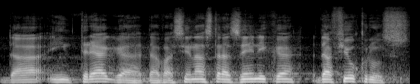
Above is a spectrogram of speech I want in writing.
da entrega da vacina AstraZeneca da Fiocruz.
